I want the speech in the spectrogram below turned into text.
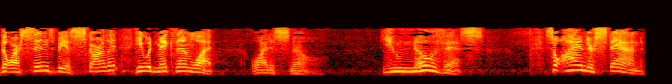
Though our sins be as scarlet, he would make them what? White as snow. You know this. So I understand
